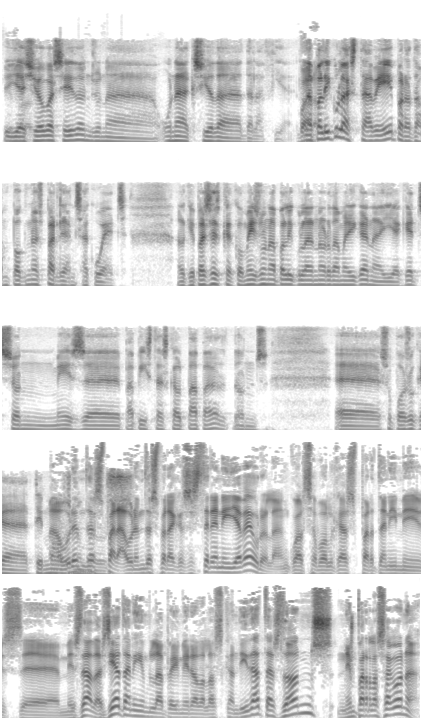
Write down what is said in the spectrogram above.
I això va ser doncs, una, una acció de, de la CIA. Bueno. La pel·lícula està bé, però tampoc no és per llançar coets. El que passa és que com és una pel·lícula nord-americana i aquests són més eh, papistes que el papa, doncs eh, suposo que té molts Haurem números. d'esperar, haurem d'esperar que s'estreni i a veure-la, en qualsevol cas, per tenir més, eh, més dades. Ja tenim la primera de les candidates, doncs anem per la segona.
